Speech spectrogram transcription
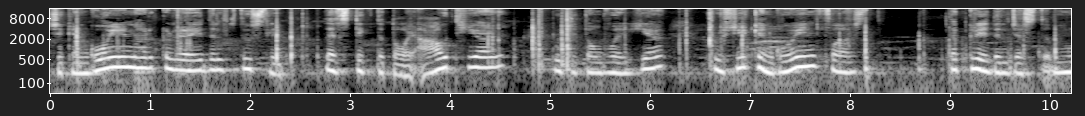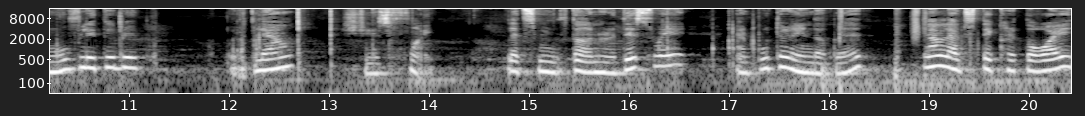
She can go in her cradle to sleep. Let's take the toy out here. Put it over here. So she can go in first. The cradle just move little bit. But now she's fine. Let's move turn her this way and put her in the bed. Now let's take her toy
